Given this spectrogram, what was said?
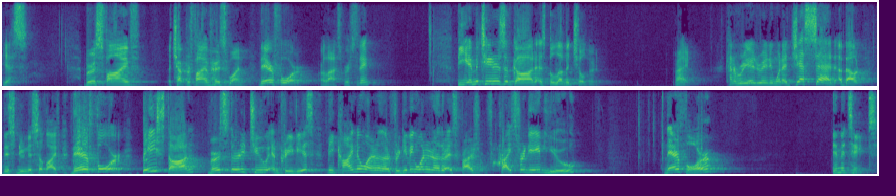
Yes. Verse 5, uh, chapter 5, verse 1. Therefore, our last verse today, be imitators of God as beloved children. Right. Kind of reiterating what I just said about this newness of life. Therefore, based on verse 32 and previous, be kind to one another, forgiving one another as Christ forgave you. Therefore, imitate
